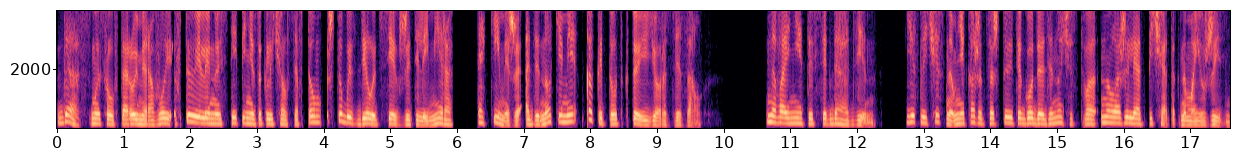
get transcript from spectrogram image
Да, смысл Второй мировой в той или иной степени заключался в том, чтобы сделать всех жителей мира такими же одинокими, как и тот, кто ее развязал. На войне ты всегда один. Если честно, мне кажется, что эти годы одиночества наложили отпечаток на мою жизнь.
